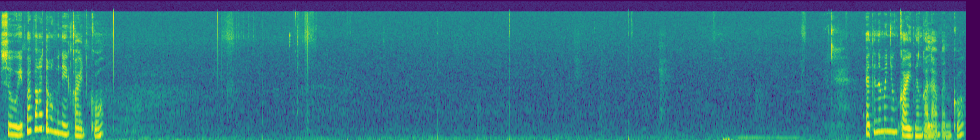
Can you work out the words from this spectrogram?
So, ipapakita ko muna yung card ko. Ito naman yung card ng kalaban ko.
